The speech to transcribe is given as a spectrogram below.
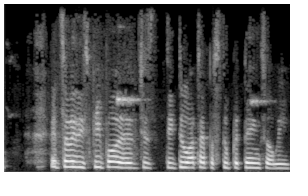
it's some of these people that just they do all type of stupid things, so we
